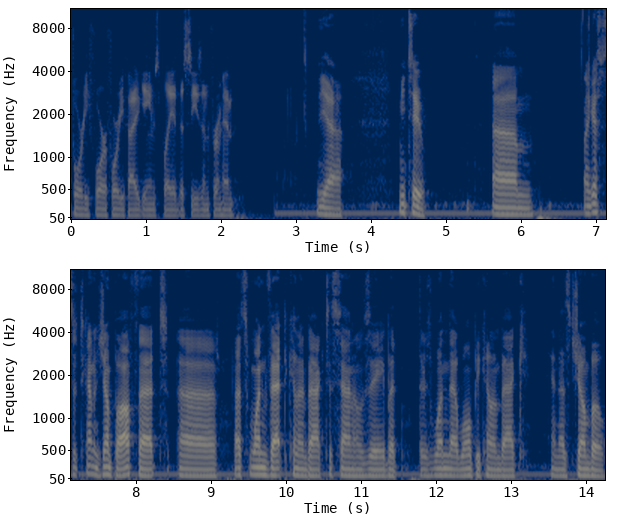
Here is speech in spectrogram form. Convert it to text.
44, 45 games played this season from him. Yeah, me too. Um, I guess to kind of jump off that, uh, that's one vet coming back to San Jose, but there's one that won't be coming back, and that's Jumbo.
